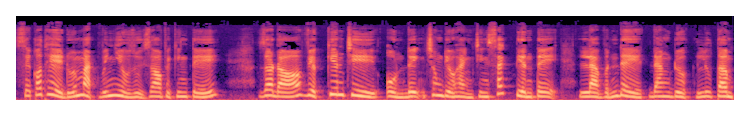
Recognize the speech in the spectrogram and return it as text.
sẽ có thể đối mặt với nhiều rủi ro về kinh tế. Do đó, việc kiên trì, ổn định trong điều hành chính sách tiền tệ là vấn đề đang được lưu tâm.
